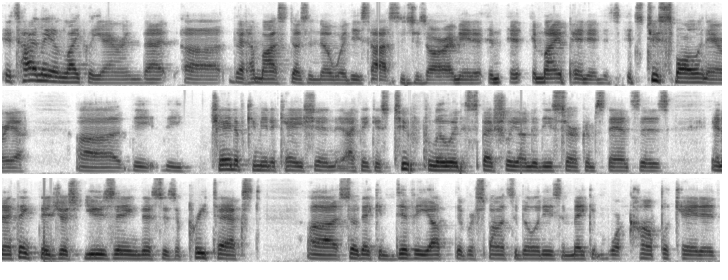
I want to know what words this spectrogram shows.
it's highly unlikely, Aaron, that uh, that Hamas doesn't know where these hostages are. I mean, in, in my opinion, it's it's too small an area. Uh, the the chain of communication, I think, is too fluid, especially under these circumstances. And I think they're just using this as a pretext uh, so they can divvy up the responsibilities and make it more complicated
